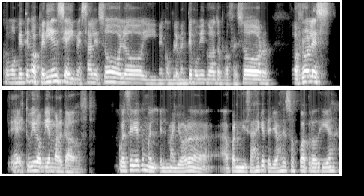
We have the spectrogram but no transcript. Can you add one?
como que tengo experiencia y me sale solo y me complementé muy bien con otro profesor. Los roles eh, estuvieron bien marcados. ¿Cuál sería como el, mayor eh, aprendizaje que te llevas de esos cuatro días?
